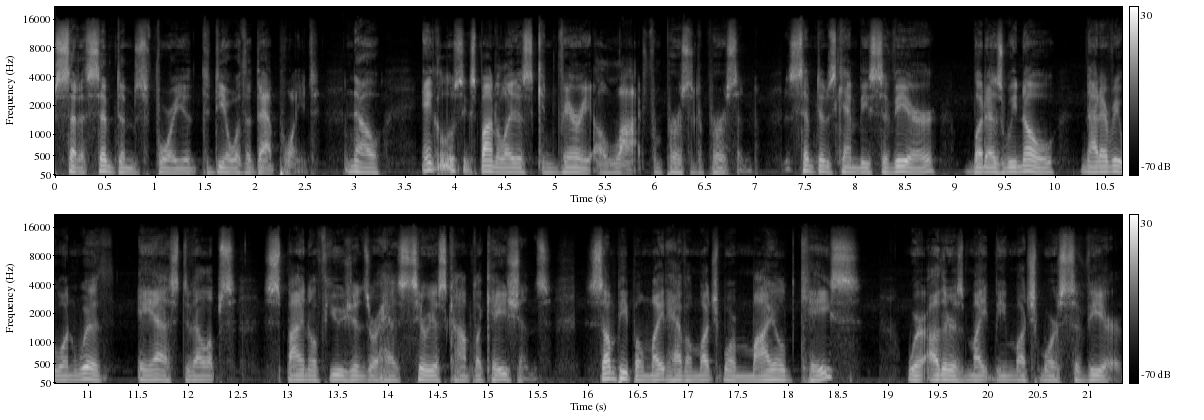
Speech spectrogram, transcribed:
set of symptoms for you to deal with at that point. Now, Ankylosing spondylitis can vary a lot from person to person. Symptoms can be severe, but as we know, not everyone with AS develops spinal fusions or has serious complications. Some people might have a much more mild case, where others might be much more severe.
